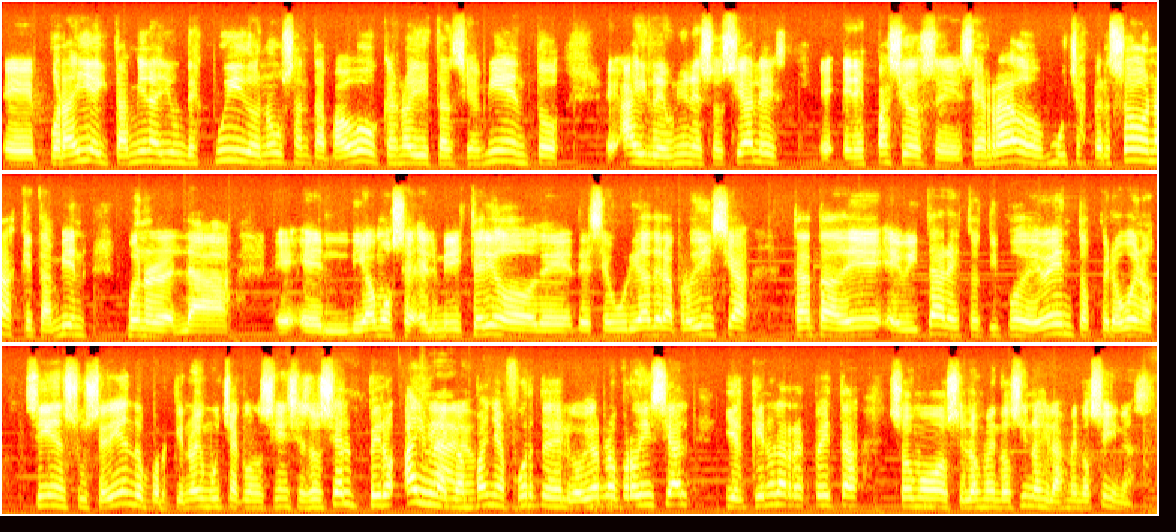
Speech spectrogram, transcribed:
eh, por ahí hay, también hay un descuido, no usan tapabocas, no hay distanciamiento, eh, hay reuniones sociales eh, en espacios cerrados, muchas personas que también, bueno, la, el, digamos, el Ministerio de, Seguridad de la provincia trata de evitar este tipo de eventos, pero bueno, siguen sucediendo porque no hay mucha conciencia social, pero hay una campaña fuerte del gobierno provincial y el que no la respeta somos los mendocinos y las mendocinas.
